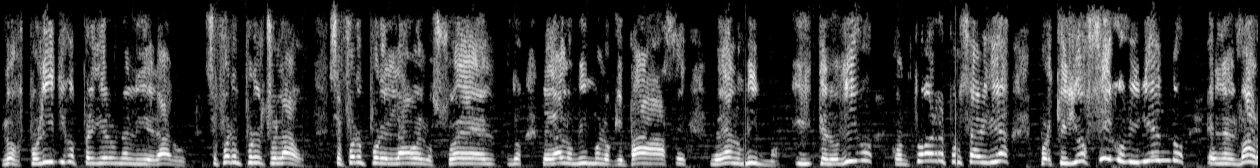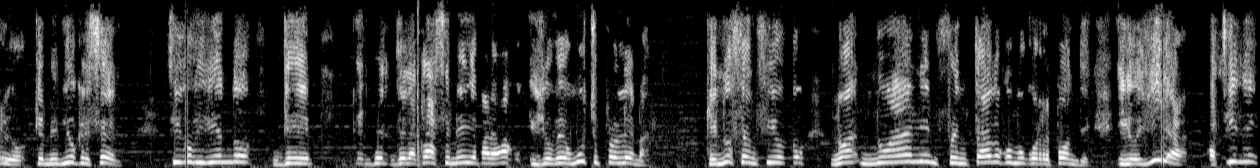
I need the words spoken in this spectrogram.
los políticos perdieron el liderazgo, se fueron por otro lado, se fueron por el lado de los sueldos, le da lo mismo lo que pase, le da lo mismo. Y te lo digo con toda responsabilidad porque yo sigo viviendo en el barrio que me vio crecer, sigo viviendo de, de, la clase media para abajo y yo veo muchos problemas que no se han sido, no, no han enfrentado como corresponde. Y hoy día a Chile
